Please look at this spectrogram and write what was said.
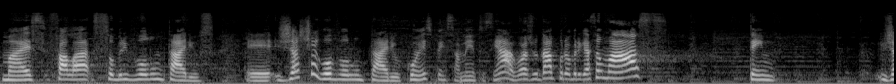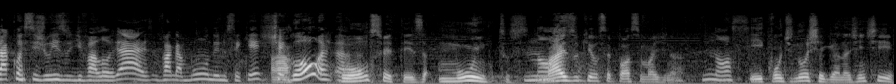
mas falar sobre voluntários. É, já chegou voluntário com esse pensamento assim, ah, vou ajudar por obrigação, mas tem já com esse juízo de valor, ah, vagabundo e não sei o quê, chegou? Ah, a... Com certeza, muitos, Nossa. mais do que você possa imaginar. Nossa. E continua chegando. A gente.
